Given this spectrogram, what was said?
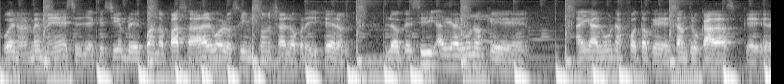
bueno, el meme ese de que siempre cuando pasa algo los Simpsons ya lo predijeron. Lo que sí, hay algunos que, hay algunas fotos que están trucadas, que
